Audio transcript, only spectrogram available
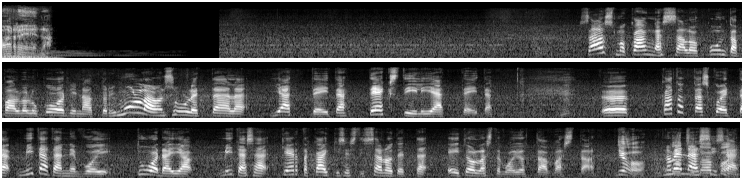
Areena. Sasmo Kangassalo, kuntapalvelukoordinaattori. Mulla on sulle täällä jätteitä, tekstiilijätteitä. Öö, katsottaisiko, että mitä tänne voi tuoda ja mitä sä kertakaikkisesti sanot, että ei tollasta voi ottaa vastaan? Joo, No mennään sisään.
